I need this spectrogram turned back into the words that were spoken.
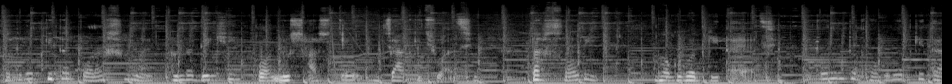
ভগবদ গীতা পড়ার সময় আমরা দেখি কর্ম কর্মশাস্ত্র যা কিছু আছে তার সবই ভগবদ গীতায় আছে। পরন্তু ভগবদ গীতা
